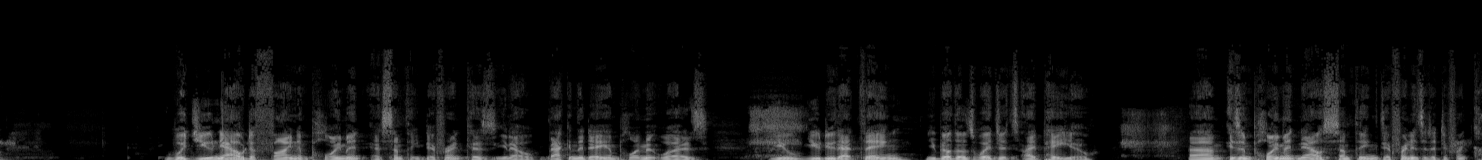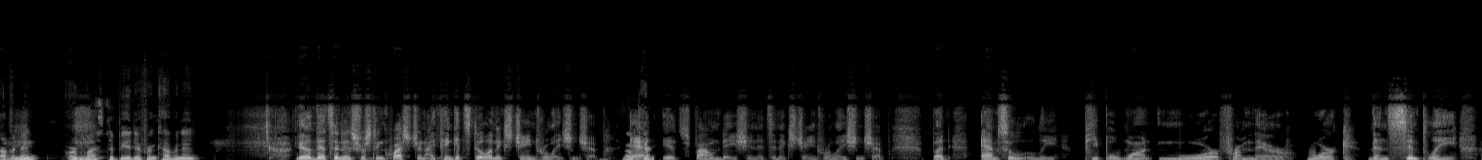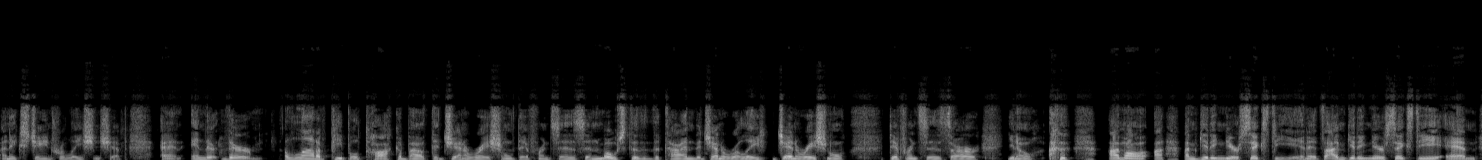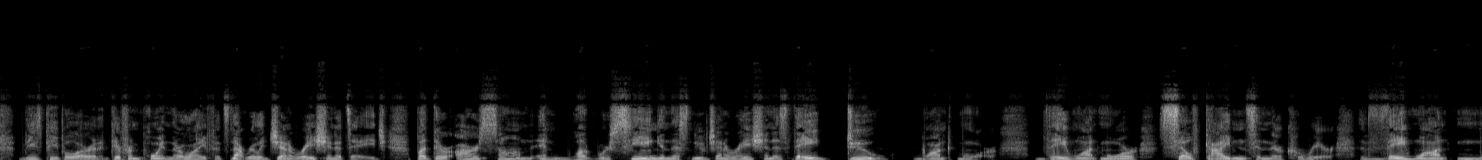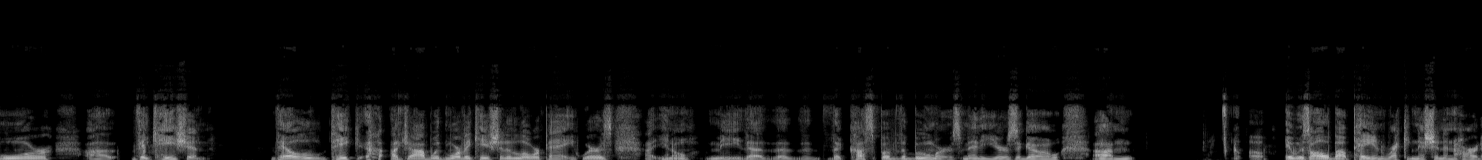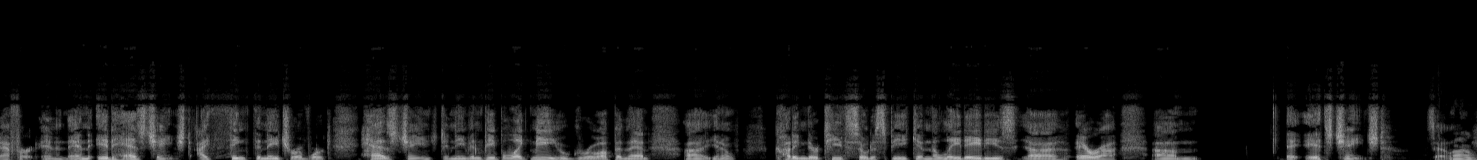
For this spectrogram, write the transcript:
would you now define employment as something different? Because, you know, back in the day, employment was you you do that thing, you build those widgets, I pay you. Um, is employment now something different? Is it a different covenant or must it be a different covenant? Yeah, that's an interesting question. I think it's still an exchange relationship. Okay. At its foundation, it's an exchange relationship. But absolutely, people want more from their work than simply an exchange relationship. And and there, there a lot of people talk about the generational differences, and most of the time, the generala- generational differences are, you know, I'm all I'm getting near sixty, and it's I'm getting near sixty, and these people are at a different point in their life. It's not really generation, it's age, but there are some, and what we're seeing in this new generation is they do want more. They want more self guidance in their career. They want more uh, vacation. They'll take a job with more vacation and lower pay. Whereas, uh, you know, me, the, the, the the cusp of the boomers many years ago, um, uh, it was all about pay and recognition and hard effort and and it has changed i think the nature of work has changed and even people like me who grew up in that uh, you know cutting their teeth, so to speak, in the late '80s uh, era, um, it, it's changed. So, wow,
